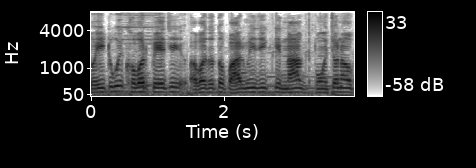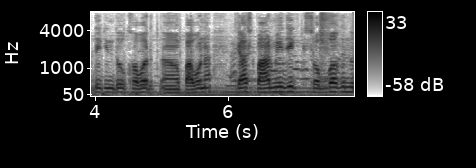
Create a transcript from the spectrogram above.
তো এইটুকুই খবর পেয়েছি। আপাতত পাওয়ার মিউজিক না পৌঁছানো অবধি কিন্তু খবর পাবো না। জাস্ট পাওয়ার মিউজিক সব কিন্তু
